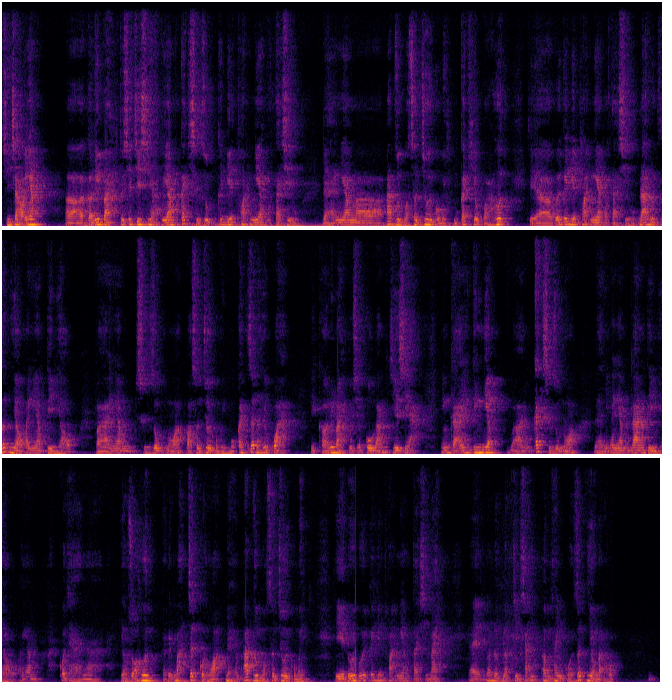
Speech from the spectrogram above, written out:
Xin chào anh em. À, clip này tôi sẽ chia sẻ với em cách sử dụng cái điện thoại nghe một tài xỉu để anh em à, áp dụng vào sân chơi của mình một cách hiệu quả hơn. Thì à, với cái điện thoại nghe một tài xỉu đang được rất nhiều anh em tìm hiểu và anh em sử dụng nó vào sân chơi của mình một cách rất là hiệu quả thì clip này tôi sẽ cố gắng chia sẻ những cái kinh nghiệm và những cách sử dụng nó để những anh em đang tìm hiểu anh em có thể là hiểu rõ hơn về cái bản chất của nó để em áp dụng vào sân chơi của mình. Thì đối với cái điện thoại nghe một tài xỉu này đấy, nó được lập trình sẵn âm thanh của rất nhiều loại hột.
